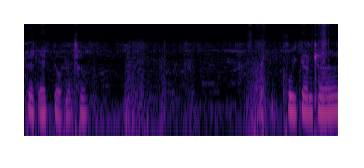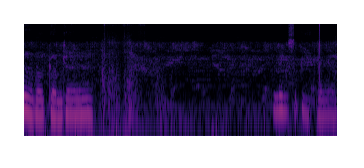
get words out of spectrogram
เปิดแอร์ก่อนนะคะคุยกันค่ะรอก่อนค่ะ เร่งสปีดลงเลย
